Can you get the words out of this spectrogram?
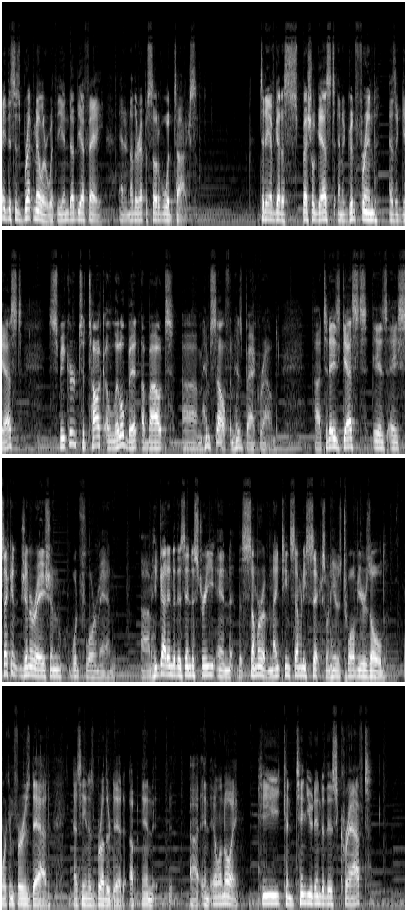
Hey, this is Brett Miller with the NWFA and another episode of Wood Talks. Today I've got a special guest and a good friend as a guest speaker to talk a little bit about um, himself and his background. Uh, today's guest is a second generation wood floor man. Um, he got into this industry in the summer of 1976 when he was 12 years old, working for his dad, as he and his brother did up in uh, in Illinois. He continued into this craft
